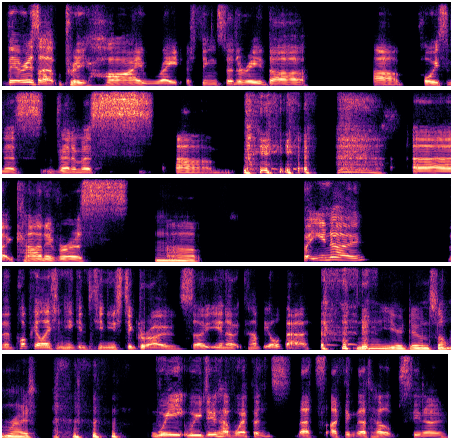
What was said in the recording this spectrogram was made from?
there is a pretty high rate of things that are either uh, poisonous, venomous, um, uh, carnivorous. Mm. Uh, but you know, the population here continues to grow, so you know it can't be all bad. yeah, you're doing something right. We we do have weapons. That's I think that helps. You know,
